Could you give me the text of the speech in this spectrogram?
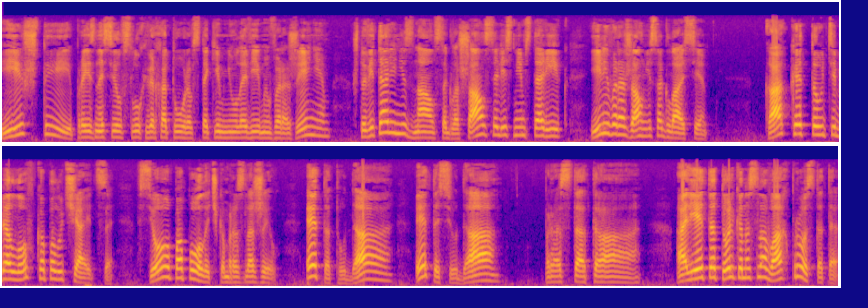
«Ишь ты!» — произносил вслух Верхотуров с таким неуловимым выражением, что Виталий не знал, соглашался ли с ним старик или выражал несогласие. «Как это у тебя ловко получается! Все по полочкам разложил. Это туда, это сюда. Простота! А ли это только на словах просто-то?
